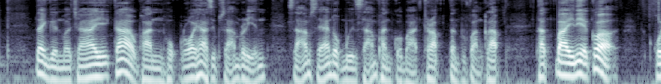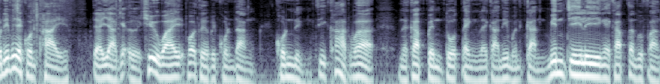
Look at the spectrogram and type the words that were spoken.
3ได้เงินมาใช้ 9,653 เหรียญ 363,000 กว่าบาทครับ ท่านผู้ฟังครับ ถัดไปเนี่ยก็คนนี้ไม่ใช่คนไทย แต่อยากจะเอ่ยชื่อไว้ เพราะเธอเป็นคนดังคนหนึ่งที่คาดว่านะครับเป็นตัวเต็งรายการนี้เหมือนกัน มินจีลีไงครับท่านผู้ฟัง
